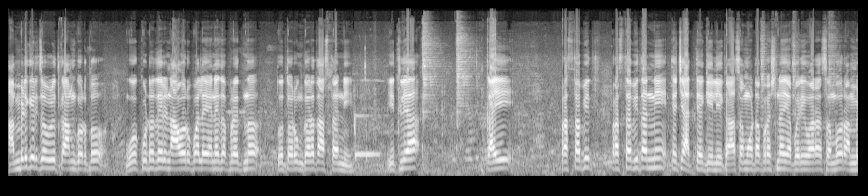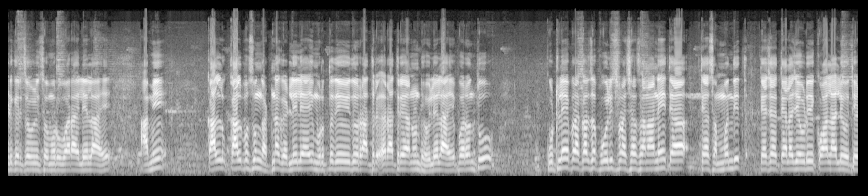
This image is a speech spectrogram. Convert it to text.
आंबेडकरी चळवळीत काम करतो व कुठंतरी नावारूपाला येण्याचा प्रयत्न तो तरुण करत असताना इथल्या काही प्रस्थापित प्रस्थापितांनी त्याची हत्या केली का? असा मोठा प्रश्न या परिवारासमोर आंबेडकरी चळवळीसमोर उभा राहिलेला आहे. आम्ही काल कालपासून घटना घडलेली आहे. मृतदेह इथून रात्र रात्री आणून ठेवलेला आहे. परंतु कुठल्याही प्रकारचं पोलीस प्रशासनाने त्या त्या संबंधित त्याच्या त्याला जेवढे कॉल आले होते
